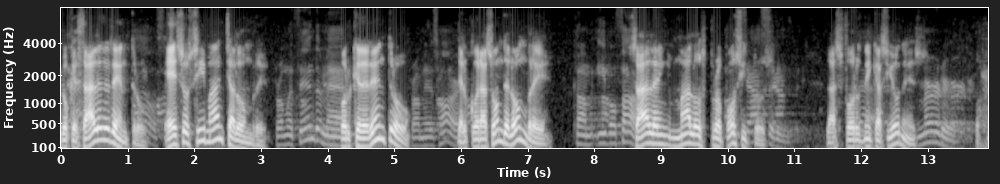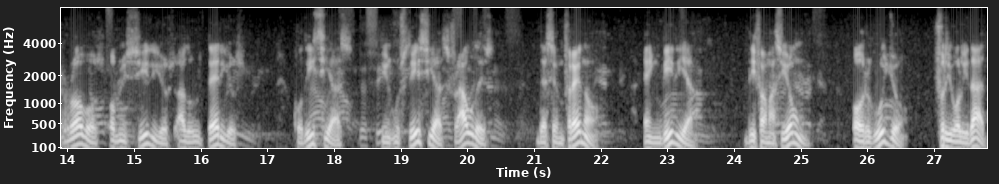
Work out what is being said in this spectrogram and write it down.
lo que sale de dentro, eso sí mancha al hombre, porque de dentro, del corazón del hombre, salen malos propósitos, las fornicaciones, robos, homicidios, adulterios, codicias, injusticias, fraudes, desenfreno, envidia, difamación, orgullo, frivolidad.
